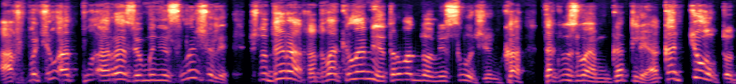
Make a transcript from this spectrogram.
А, ж почему, а, а разве мы не слышали, что дыра-то 2 километра в одном из случаев, в ка- так называемом котле, а котел-то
